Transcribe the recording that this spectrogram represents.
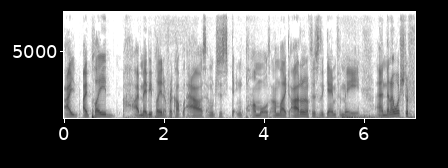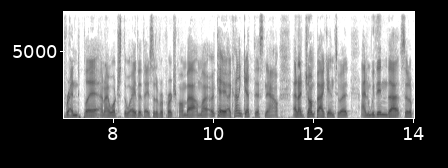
I I played I maybe played it for a couple hours and was just getting pummels. I'm like I don't know if this is the game for me. And then I watched a friend play it and I watched the way that they sort of approach combat. I'm like okay, I kind of get this now. And I jump back into it, and within that sort of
